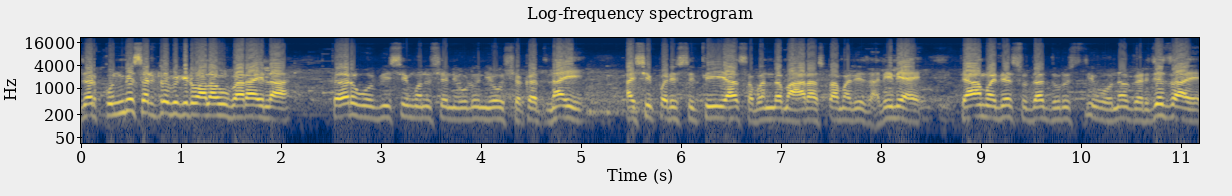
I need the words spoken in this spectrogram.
जर कुणबी सर्टिफिकेटवाला उभा राहिला तर ओबीसी मनुष्य निवडून येऊ शकत नाही अशी परिस्थिती या संबंध महाराष्ट्रामध्ये झालेली आहे. त्यामध्ये सुद्धा दुरुस्ती होणं गरजेचं आहे.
